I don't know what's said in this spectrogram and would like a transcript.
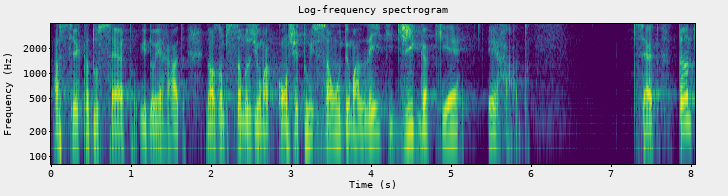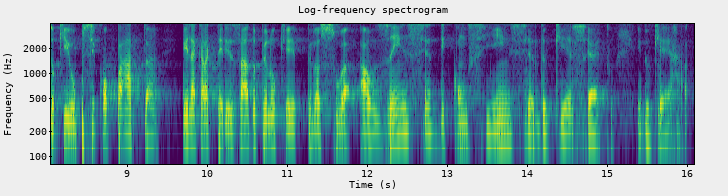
acerca do certo e do errado. Nós não precisamos de uma constituição, de uma lei que diga que é errado. Certo? Tanto que o psicopata, ele é caracterizado pelo quê? Pela sua ausência de consciência do que é certo e do que é errado.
